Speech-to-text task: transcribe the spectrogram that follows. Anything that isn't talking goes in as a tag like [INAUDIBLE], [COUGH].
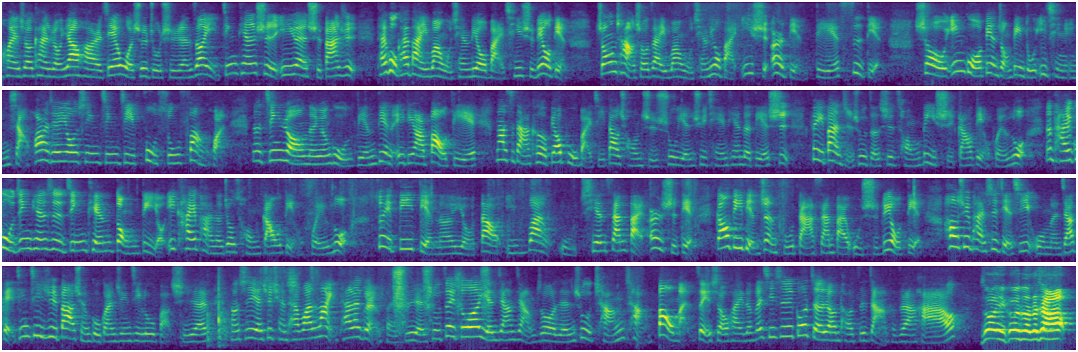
欢迎收看《荣耀华尔街》，我是主持人 Zoe。今天是一月十八日，台股开盘一万五千六百七十六点，中场收在一万五千六百一十二点，跌四点。受英国变种病毒疫情影响，华尔街忧心经济复苏放缓。那金融、能源股联电 ADR 暴跌，纳斯达克、标普五百及道琼指数延续前一天的跌势，费半指数则是从历史高点回落。那台股今天是惊天动地哦，一开盘呢就从高点回落。最低点呢有到一万五千三百二十点，高低点振幅达三百五十六点。后续盘势解析，我们交给经济日报选股冠军纪录保持人，同时也是全台湾 Line、Telegram 粉丝人数最多、演讲讲座人数场场爆满、最受欢迎的分析师郭哲荣投资长。投资长好，所以各位朋友大家好，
